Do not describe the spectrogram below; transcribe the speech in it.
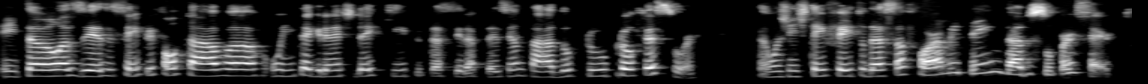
Então, às vezes, sempre faltava um integrante da equipe para ser apresentado para o professor. Então, a gente tem feito dessa forma e tem dado super certo.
